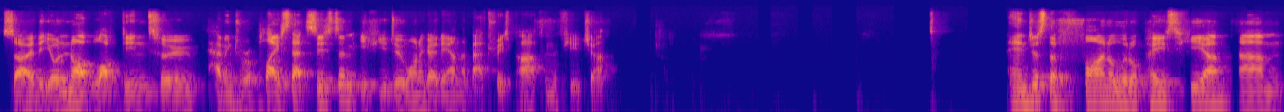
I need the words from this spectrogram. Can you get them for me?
So that you're not locked into having to replace that system if you do want to go down the batteries path in the future. And just the final little piece here. Um,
